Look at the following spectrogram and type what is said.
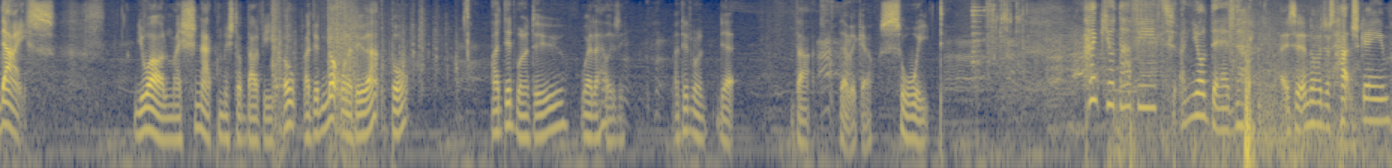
Nice. You are my snack, Mr. David. Oh, I did not want to do that, but I did want to do... Where the hell is he? I did want to... Yeah, that. There we go. Sweet. Thank you, David. And you're dead. Is it another just hatch game?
